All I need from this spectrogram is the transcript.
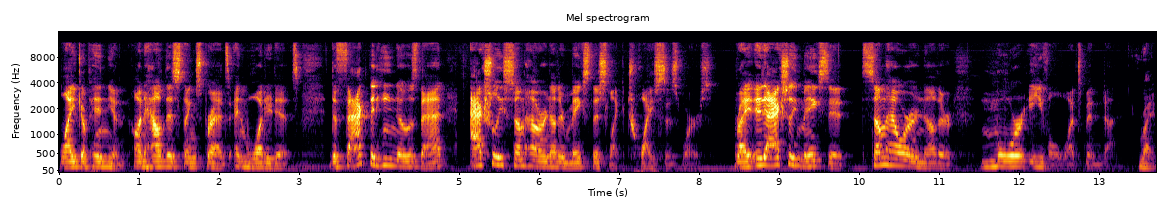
like opinion on how this thing spreads and what it is. The fact that he knows that actually somehow or another makes this like twice as worse, right? It actually makes it somehow or another more evil what's been done. Right.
